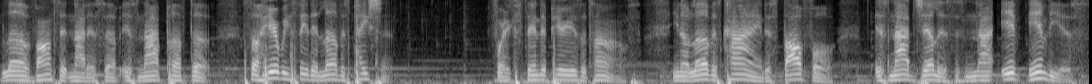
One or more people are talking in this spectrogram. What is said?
Love vaunteth not itself, is not puffed up. So here we see that love is patient for extended periods of times. You know, love is kind, it's thoughtful, it's not jealous, it's not envious.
